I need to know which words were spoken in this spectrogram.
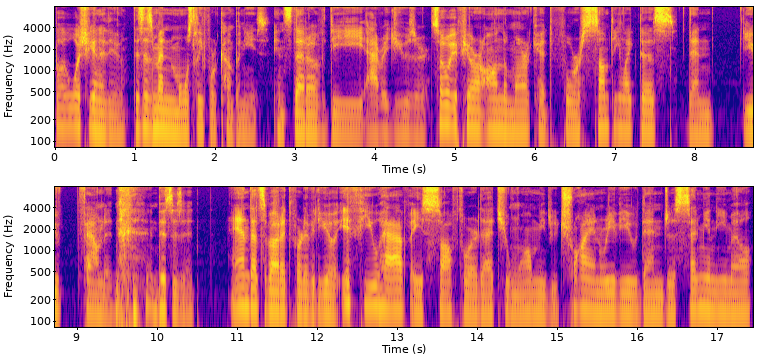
but what you gonna do? This is meant mostly for companies instead of the average user. So if you're on the market for something like this, then you've found it. this is it. And that's about it for the video. If you have a software that you want me to try and review, then just send me an email.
